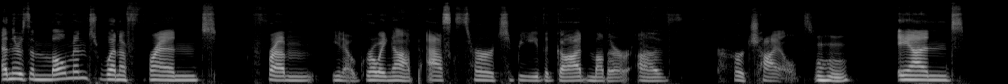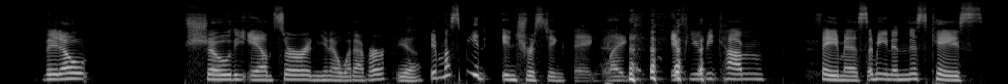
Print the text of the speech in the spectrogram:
And there's a moment when a friend from you know growing up asks her to be the godmother of her child. Hmm and they don't show the answer and you know whatever. Yeah. it must be an interesting thing. Like if you become famous i mean in this case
